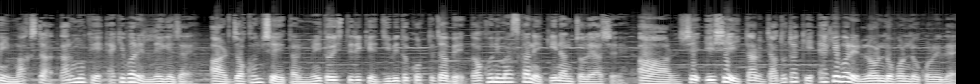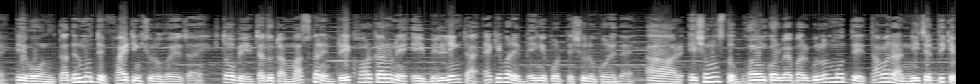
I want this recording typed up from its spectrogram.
এই মাস্কটা তার মুখে একেবারে লেগে যায়। আর যখন সে তার মৃত স্ত্রীকে জীবিত করতে যাবে, তখনই মাঝখানে কেনান চলে আসে। আর সে এসেই তার জাদুটাকে একেবারে লন্ডভন্ড করে দেয় এবং তাদের মধ্যে ফাইটিং শুরু হয়ে যায়। তবে জাদুটা মাঝখানে ব্রেক হওয়ার কারণে এই বিল্ডিংটা একেবারে ভেঙে পড়তে শুরু করে দেয়। আর এ সমস্ত ভয়ঙ্কর ব্যাপারগুলোর মধ্যে তামারা নিচের দিকে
